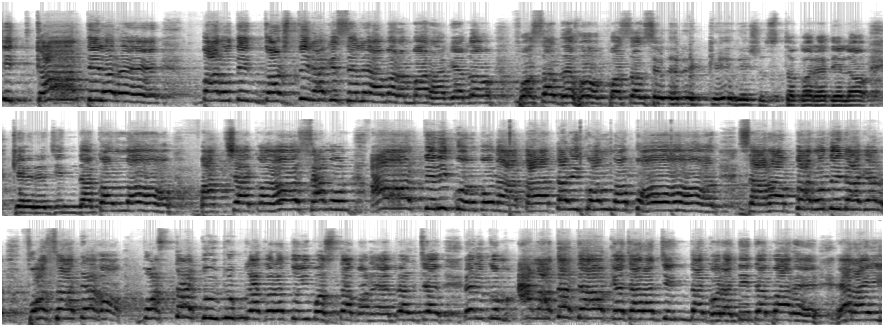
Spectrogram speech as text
চিৎকার দিল রে। দশ দিন আগে ছেলে আমার মারা গেল। ফসা দেহ, ফসা ছেলেরে কে রে সুস্থ করে দিল? কে রে জিন্দা করল? বাচ্চা কর সামন, আর দেরি করব না, তাড়াতাড়ি কলমা পর। যারা বারো দিন আগের ফসা দেহ, বস্তায় দুই টুকরা করে দুই বস্তা বানিয়ে ফেলছে, এরকম আলাদা দেহকে যারা চিন্তা করে দিতে পারে এরা এই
